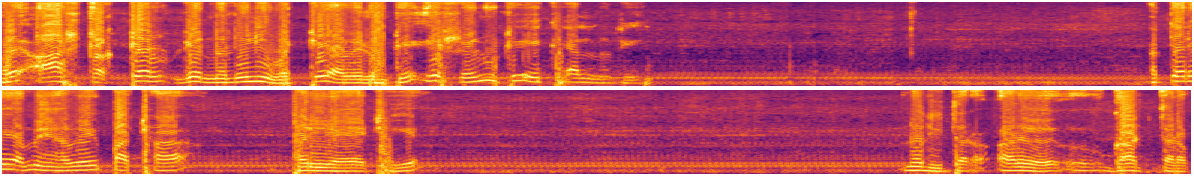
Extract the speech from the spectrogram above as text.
હવે આ સ્ટ્રક્ચર જે નદીની વચ્ચે આવેલું છે, એ શેનું છે એ ખ્યાલ નથી. અત્યારે અમે હવે પાછા ફરી રહ્યા છીએ. નદી તરફ, અરે ઘાટ તરફ.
